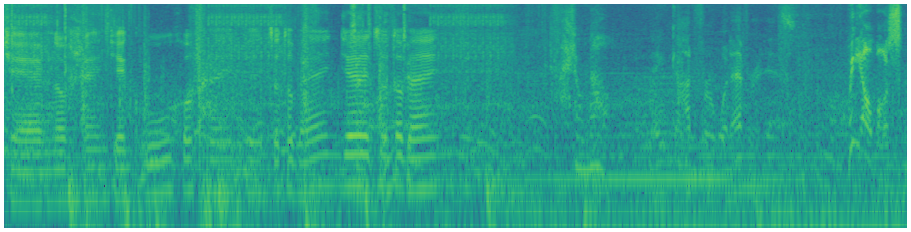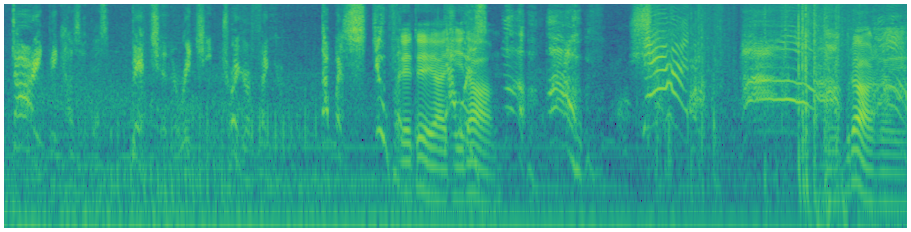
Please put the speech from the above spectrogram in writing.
Ciemno wszędzie, głucho wszędzie. Co to będzie? Co to będzie? I don't know. Thank God for whatever it is. We almost died because of this bitch and her itchy trigger finger. That was stupid. Ty, ty, ja ci dam. Ah, ah. Nie obrażaj jej.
